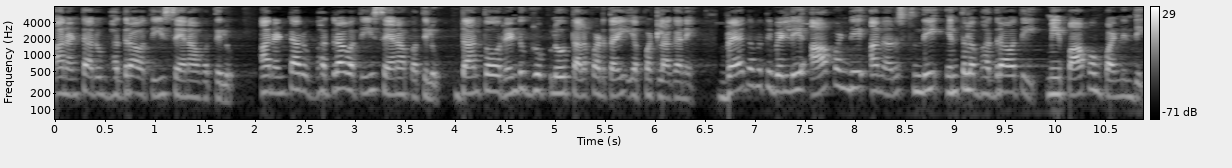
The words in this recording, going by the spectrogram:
అని అంటారు భద్రావతి సేనాపతులు. అని అంటారు భద్రావతి సేనాపతులు. దాంతో రెండు గ్రూపులు తలపడతాయి ఎప్పట్లాగానే. వేదవతి వెళ్ళి ఆపండి అని అరుస్తుంది ఇంతలో భద్రావతి మీ పాపం పండింది.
